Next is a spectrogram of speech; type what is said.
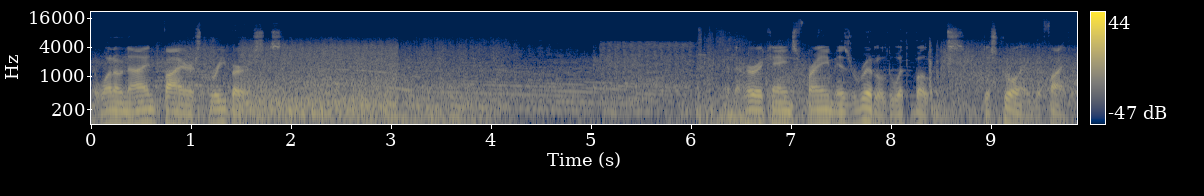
The 109 fires three bursts, Hurricane's frame is riddled with bullets, destroying the fighter.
